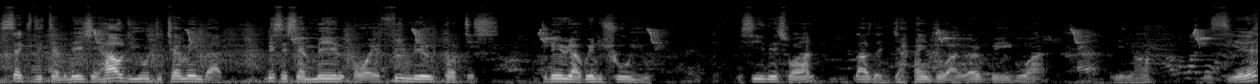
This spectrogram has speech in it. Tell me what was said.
sex determination. How do you determine that this is a male or a female tortoise? Today we are going to show you. You see this one that's the giant one very big one you know. It's here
